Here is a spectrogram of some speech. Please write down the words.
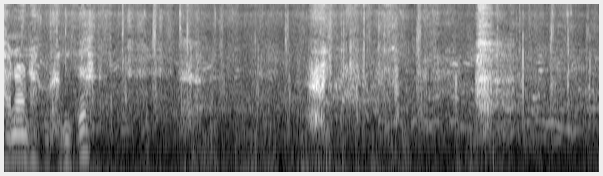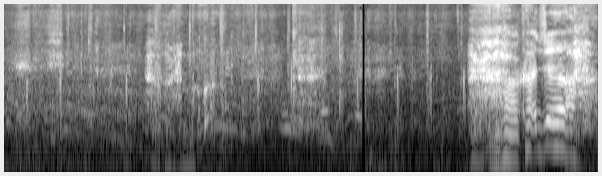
반환하고 갑니다. 아, 가자.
